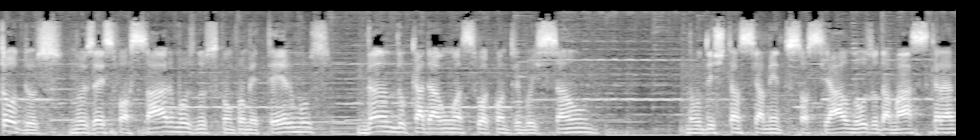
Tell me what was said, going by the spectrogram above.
todos nos esforçarmos, nos comprometermos, dando cada um a sua contribuição no distanciamento social, no uso da máscara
